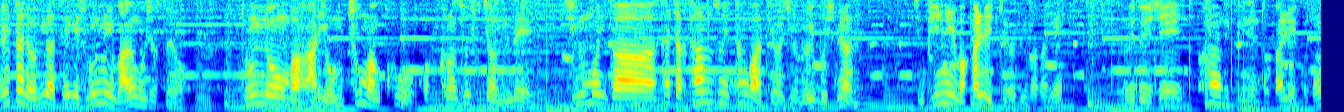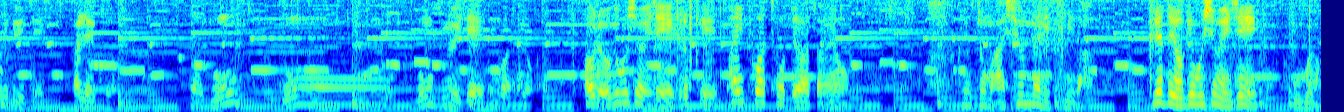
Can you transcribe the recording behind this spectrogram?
일단 여기가 되게 도롱뇽이 많은 곳이었어요. 도롱뇽 막 알이 엄청 많고 막 그런 소식지였는데 지금 보니까 살짝 사람 손이 탄 것 같아요 지금. 여기 보시면 지금 비닐이 막 깔려있죠 여기 바닥에. 여기도 이제 파란색 비닐도 깔려있고 저기도 이제 깔려있고요. 그냥 농, 농, 농수로 이제 된 것 같아요 아 그리고 여기 보시면 이제 이렇게 파이프 같은 것도 해놨잖아요. 그래서 좀 아쉬운 면이 있습니다. 그래도 여기 보시면 이제 오 뭐야.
